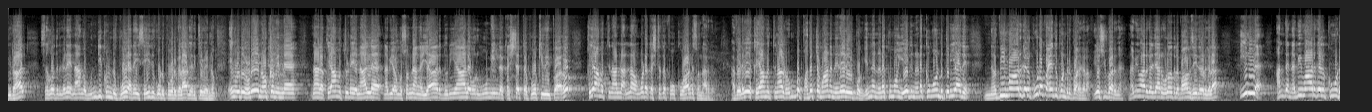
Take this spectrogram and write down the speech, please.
என்றால் சகோதரர்களே நாங்கள் முந்தி கொண்டு போய் அதை செய்து கொடுப்பவர்களாக இருக்க வேண்டும். எங்களுடைய ஒரே நோக்கம் என்ன? நாளை கியாமத்துடைய நாளில் நபி அவங்க சொன்னாங்க யார் துனியால ஒரு மூமி இந்த கஷ்டத்தை போக்கி வைப்பாரோ கியாமத்து நாளில் அல்ல அவங்களோட கஷ்டத்தை போக்குவான்னு சொன்னார்கள். அப்போ எனவே கியாமத்தினால் ரொம்ப பதட்டமான நிலையில் இருப்போம். என்ன நடக்குமோ ஏது நடக்குமோன்னு தெரியாது. நபிமார்கள் கூட பயந்து கொண்டிருப்பார்களாம். யோசிச்சு பாருங்க. நபிமார்கள் யார் உலகத்தில் பாவம் செய்தவர்களா? இல்லை. அந்த நபிமார்கள் கூட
